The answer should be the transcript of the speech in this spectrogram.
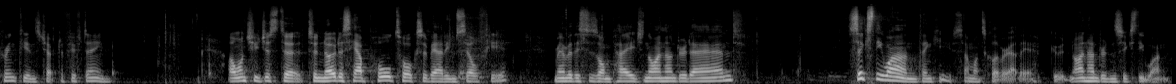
Corinthians chapter 15. I want you just to, to notice how Paul talks about himself here. Remember, this is on page 961. Thank you. Someone's clever out there. Good. 961.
